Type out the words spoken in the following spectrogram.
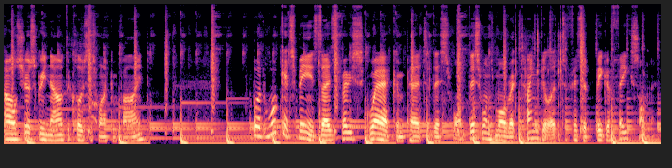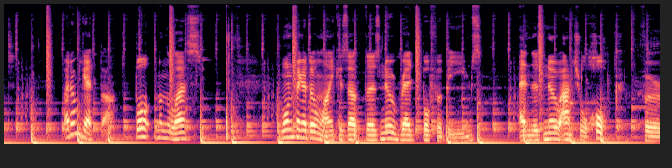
I'll show a screen now, the closest one I can find. But what gets me is that it's very square compared to this one. This one's more rectangular to fit a bigger face on it. I don't get that, but nonetheless, one thing I don't like is that there's no red buffer beams and there's no actual hook for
